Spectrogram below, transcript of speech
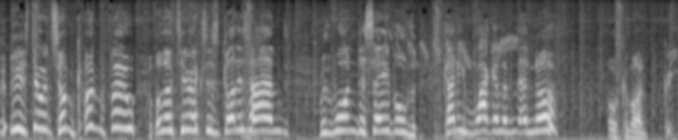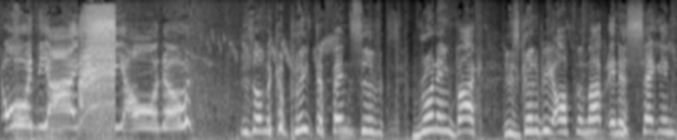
He's doing some kung fu. Although T-Rex has got his hand with one disabled. Can he whack him en- enough? Oh, come on. Oh, in the eye. Oh, no. He's on the complete defensive, running back. He's going to be off the map in a second.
